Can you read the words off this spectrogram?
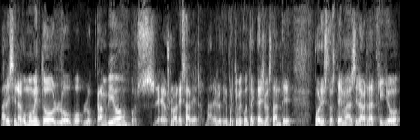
¿Vale? Si en algún momento lo, cambio, pues eh, os lo haré saber, ¿vale? Lo digo porque me contactáis bastante por estos temas y la verdad que yo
